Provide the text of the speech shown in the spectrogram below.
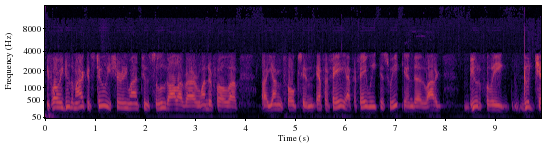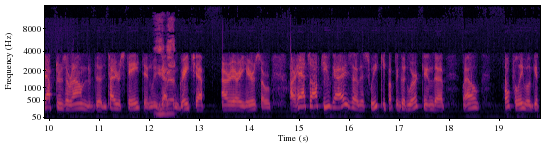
before we do the markets too, we surely want to salute all of our wonderful. Uh, uh, young folks in FFA, FFA week this week, and a lot of beautifully good chapters around the entire state, and we've got some great chapters in our area here. So our hats off to you guys uh, this week. Keep up the good work, and uh, well, hopefully we'll get.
